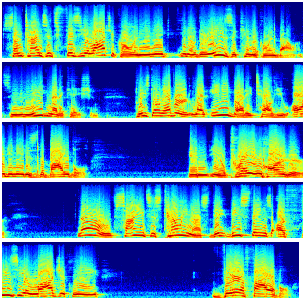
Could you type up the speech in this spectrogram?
Sometimes it's physiological and you need, you know, there is a chemical imbalance and you need medication. Please don't ever let anybody tell you all you need is the Bible and, you know, pray harder. No, science is telling us th- these things are physiologically verifiable.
